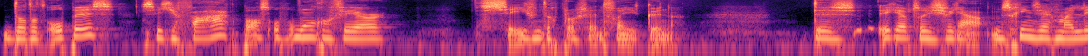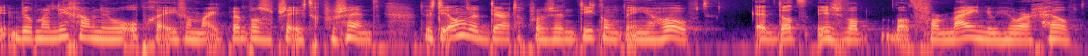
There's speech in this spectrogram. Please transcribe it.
dat het op is, zit je vaak pas op ongeveer 70% van je kunnen. Dus ik heb zoiets van, ja, misschien mijn, li- wil mijn lichaam nu wel opgeven, maar ik ben pas op 70%. Dus die andere 30% die komt in je hoofd. En dat is wat, wat voor mij nu heel erg helpt.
